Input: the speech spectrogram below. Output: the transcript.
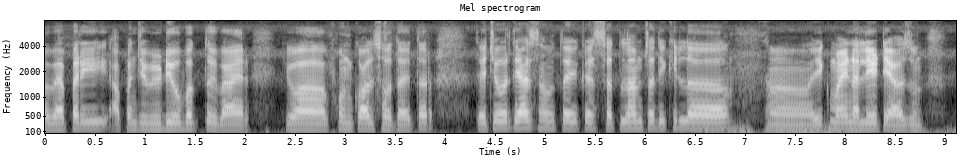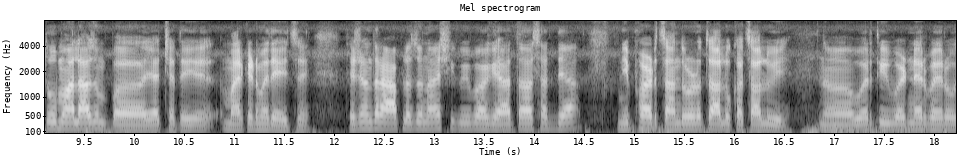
व्यापारी आपण जे व्हिडिओ बघतोय बाहेर किंवा फोन कॉल्स होत आहे तर त्याच्यावरती असं होतं आहे की सतलामचा देखील एक महिना लेट आहे अजून. तो माल अजून प याच्यात मार्केटमध्ये यायचं आहे त्याच्यानंतर आपला जो नाशिक विभाग आहे आता सध्या निफाड चांदोड तालुका चालू आहे. वरती वडनेर भैरव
